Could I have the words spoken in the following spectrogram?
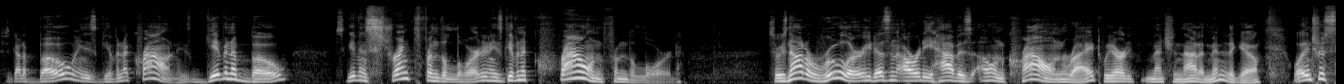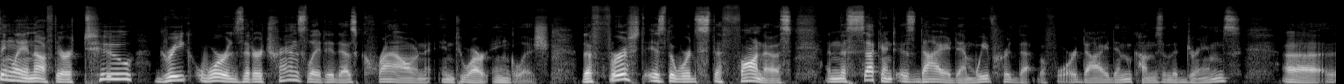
He's got a bow and he's given a crown. He's given a bow, he's given strength from the Lord, and he's given a crown from the Lord. So he's not a ruler. He doesn't already have his own crown, right? We already mentioned that a minute ago. Well, interestingly enough, there are two Greek words that are translated as crown into our English. The first is the word Stephanos, and the second is diadem. We've heard that before. Diadem comes in the dreams. Uh,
